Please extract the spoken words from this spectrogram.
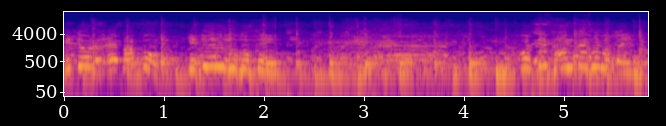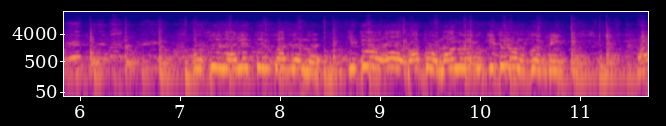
किती वर ए बापू किती वर येतो कुस्ती कुस्ती थांब कसं म्हणता येईल कुस्ती झाली तीन पाच जण किती वर ए बापू नान बापू किती वर कुस्ती हा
